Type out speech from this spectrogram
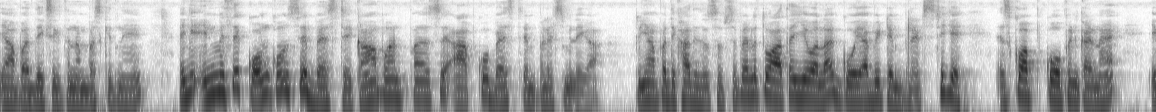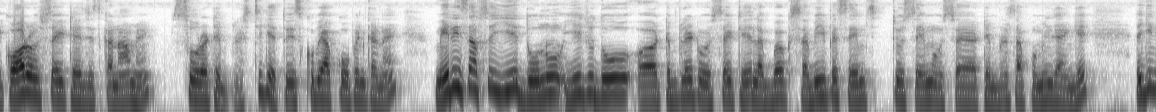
यहाँ पर देख सकते हैं नंबर्स कितने हैं। लेकिन इनमें से कौन कौन से बेस्ट है कहाँ पर, पर से आपको बेस्ट टेम्पलेट्स मिलेगा? तो यहाँ पर दिखा देते हो। सबसे पहले तो आता है ये वाला गोयाबी टेम्पलेट्स ठीक है? इसको आपको ओपन करना है। एक और वेबसाइट है जिसका नाम है सोरा टेम्पलेट्स ठीक है? तो इसको भी आपको ओपन करना है। मेरे हिसाब से ये दोनों, ये जो दो टेम्पलेट वेबसाइट है, लगभग सभी पे सेम टू सेम टेम्पलेट्स आपको मिल जाएँगे। लेकिन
